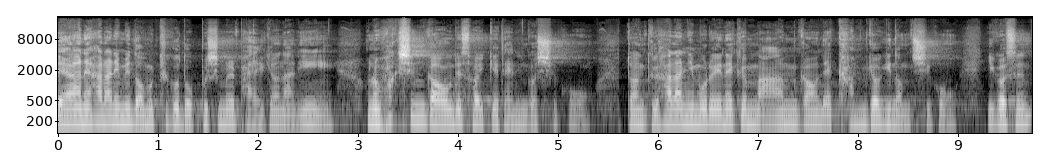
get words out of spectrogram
내 안에 하나님이 너무 크고 높으심을 발견하니 오늘 확신 가운데 서 있게 되는 것이고 또한 그 하나님으로 인해 그 마음 가운데 감격이 넘치고 이것은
